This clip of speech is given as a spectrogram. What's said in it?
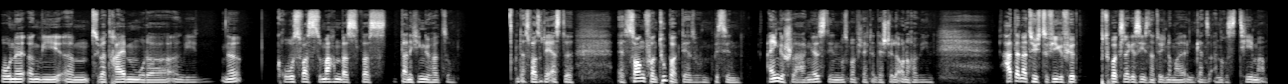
ohne irgendwie ähm, zu übertreiben oder irgendwie ne, groß was zu machen, was was da nicht hingehört so. Und das war so der erste Song von Tupac, der so ein bisschen eingeschlagen ist, den muss man vielleicht an der Stelle auch noch erwähnen. Hat dann natürlich zu viel geführt. Tupac's Legacy ist natürlich nochmal ein ganz anderes Thema.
